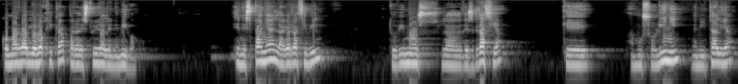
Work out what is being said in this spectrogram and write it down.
como arma biológica para destruir al enemigo. En España, en la guerra civil, tuvimos la desgracia que a Mussolini, en Italia,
